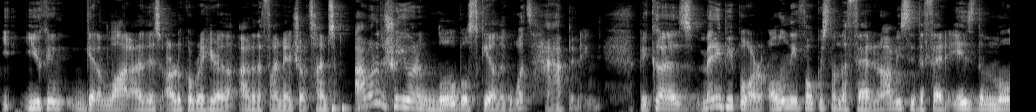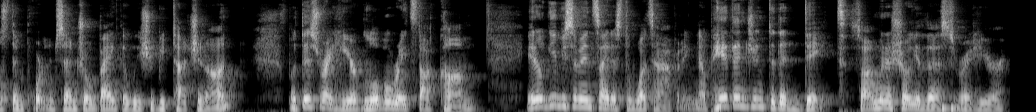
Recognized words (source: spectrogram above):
you can get a lot out of this article right here out of the Financial Times. I wanted to show you on a global scale, like what's happening, because many people are only focused on the Fed, and obviously the Fed is the most important central bank that we should be touching on. But this right here, globalrates.com, it'll give you some insight as to what's happening. Now, pay attention to the date. So I'm going to show you this right here.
